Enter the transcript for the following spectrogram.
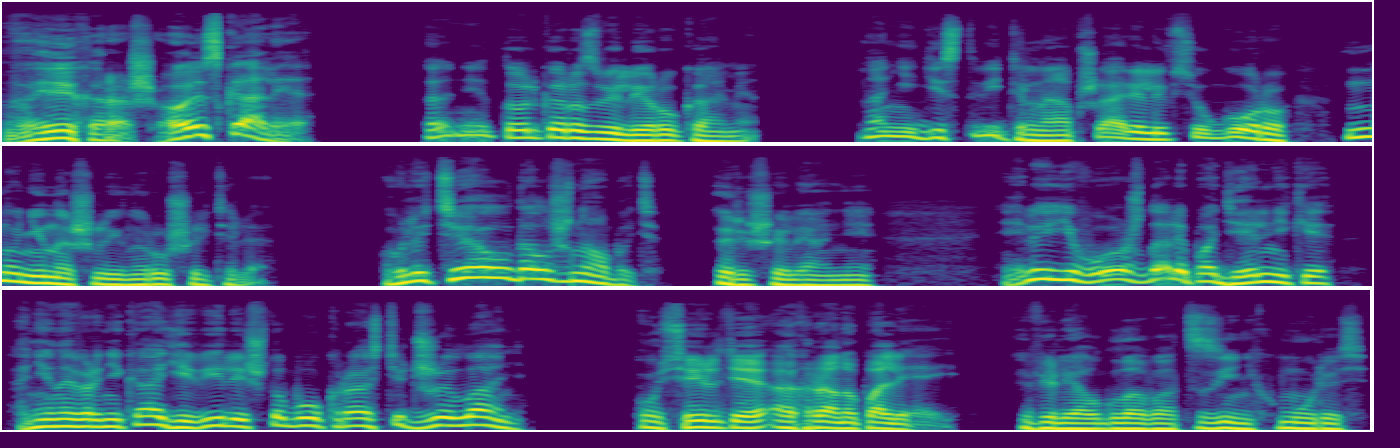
«Вы хорошо искали?» Они только развели руками. Они действительно обшарили всю гору, но не нашли нарушителя. «Улетел, должно быть», — решили они. «Или его ждали подельники. Они наверняка явились, чтобы украсть Джилань». «Усильте охрану полей», — велел глава Цзинь, хмурясь.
